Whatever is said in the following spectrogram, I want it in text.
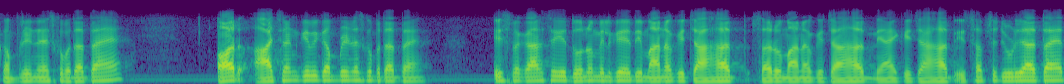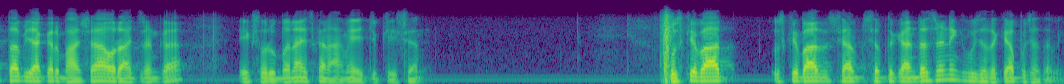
कंप्लीटनेस को बताता है और आचरण की भी कंप्लीटनेस को बताता है। इस प्रकार से ये दोनों मिलकर यदि मानव की चाहत, सर्व मानव की चाहत, न्याय की चाहत, इस सबसे जुड़ जाता है, तब जाकर भाषा और आचरण का एक स्वरूप बना, इसका नाम है एजुकेशन उसके बाद उसके बाद शब्द शब्द का अंडरस्टैंडिंग पूछा था, क्या पूछा था अभी?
